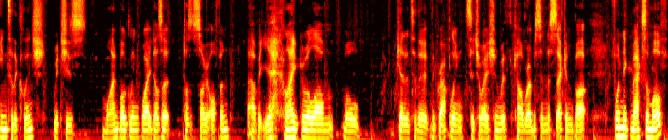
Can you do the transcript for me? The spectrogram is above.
into the clinch, which is mind-boggling why he does it, does it so often. Uh, but yeah, like, we'll, um, we'll get into the, the grappling situation with Karl Roberson in a second, but for Nick Maximov,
